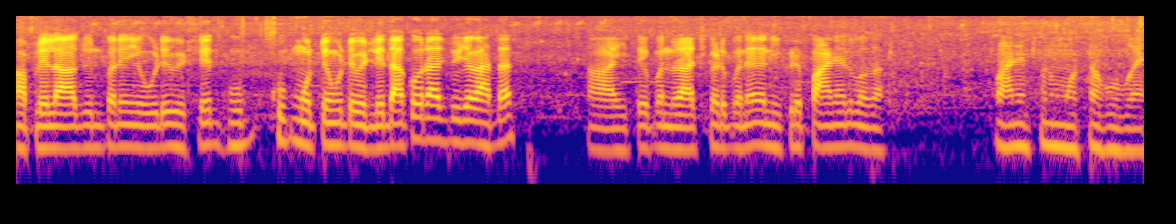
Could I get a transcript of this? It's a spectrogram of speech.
आपल्याला अजूनपर्यंत एवढे भेटलेत. खूप खूप मोठे मोठे भेटले दाखव राज तुझ्या हातात हा इथे पण राजकडे पण आहे आणि इकडे पाण्यात बघा. पाण्यात पण मोठा खूप आहे.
